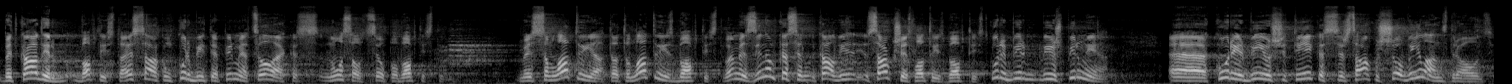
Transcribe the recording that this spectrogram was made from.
Bet kāda ir Baptistu aizsākuma? Kur bija tie pirmie cilvēki, kas nosauca sevi par Baptistiem? Mēs esam Latvijā, tātad Latvijas Baptisti. Vai mēs zinām, kas ir sākušies Latvijas Baptisti? Kur ir bijuši pirmie? Kur ir bijuši tie, kas ir sākuši šo vīlāns draugu?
